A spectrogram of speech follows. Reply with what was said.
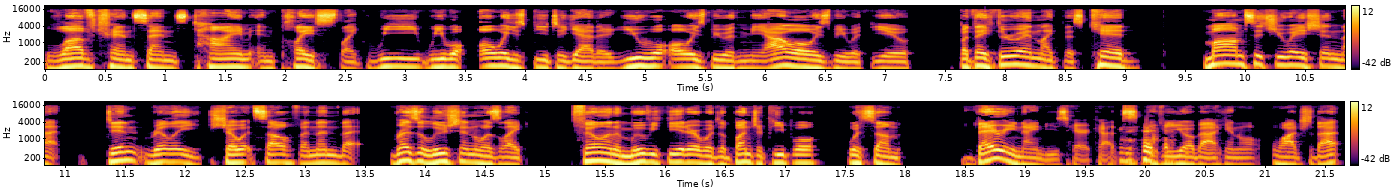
love transcends time and place. Like we we will always be together. You will always be with me. I will always be with you. But they threw in like this kid mom situation that didn't really show itself. And then the resolution was like filling a movie theater with a bunch of people with some very 90s haircuts. if you go back and watch that.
